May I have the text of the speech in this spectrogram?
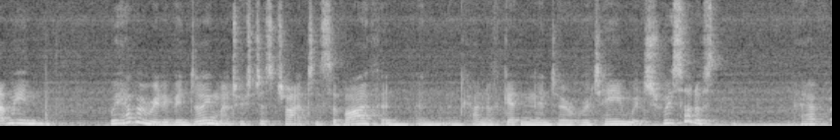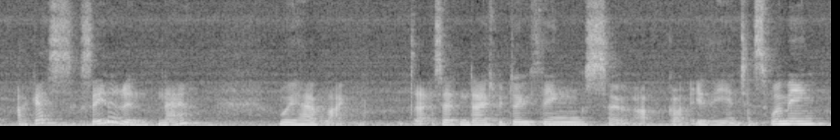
I mean, we haven't really been doing much. We've just tried to survive and, and, and kind of getting into a routine, which we sort of have, I guess, succeeded in now. We have like certain days we do things, so I've got Izzy into swimming.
